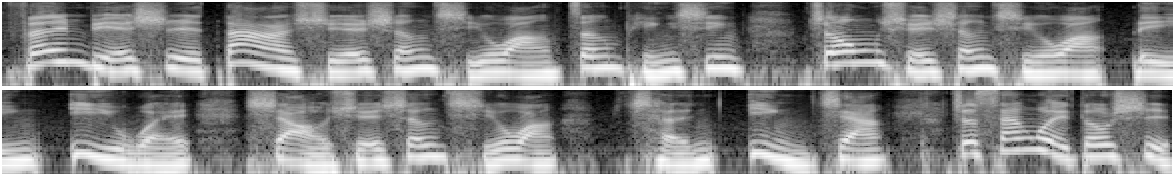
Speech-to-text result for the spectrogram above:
分别是大学生棋王曾平新、中学生棋王林。林义伟，小学生棋王陈应佳，这三位都是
